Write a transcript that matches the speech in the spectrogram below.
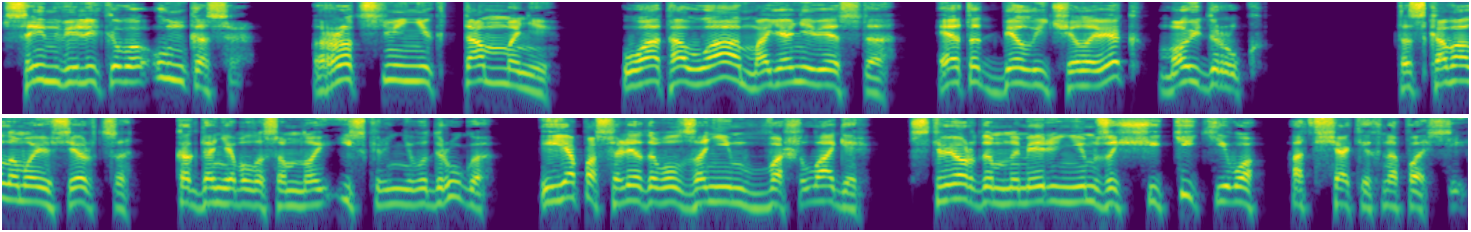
сын великого Ункаса, родственник Таммани, Уатауа моя невеста, этот белый человек мой друг. Тосковало мое сердце, когда не было со мной искреннего друга, и я последовал за ним в ваш лагерь с твердым намерением защитить его от всяких напастей.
